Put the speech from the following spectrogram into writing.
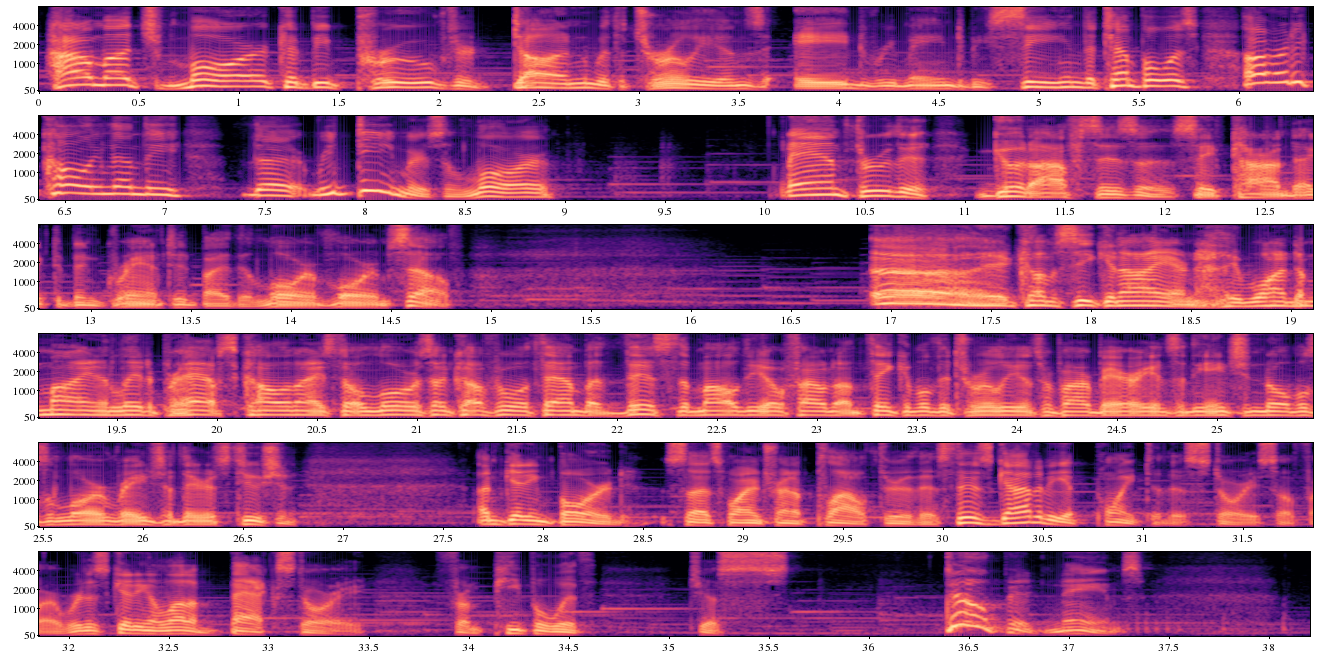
How much more could be proved or done with the Terulians' aid remained to be seen. The temple was already calling them the, the Redeemers of Lore. And through the good offices, a safe conduct had been granted by the Lord of Lore himself. They had come seeking iron. They wanted to mine and later perhaps colonize, though Lore was uncomfortable with them. But this the Maldia found unthinkable. The Terulians were barbarians, and the ancient nobles of Lore raged at their institution. I'm getting bored, so that's why I'm trying to plow through this. There's got to be a point to this story so far. We're just getting a lot of backstory from people with just stupid names.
